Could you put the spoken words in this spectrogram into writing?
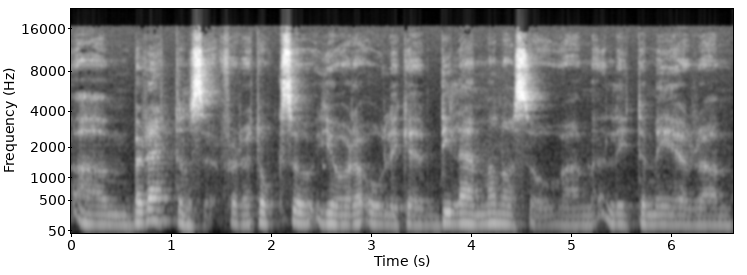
um, berättelser för att också göra olika dilemman och så um, lite mer um,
